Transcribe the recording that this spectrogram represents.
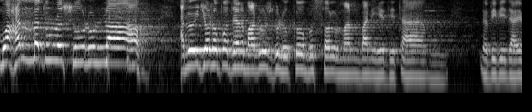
মুহাম্মাদুর রসুল্লাহ আমি ওই জনপদের মানুষগুলোকেও মুসলমান বানিয়ে দিতাম। নবী বিদায়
